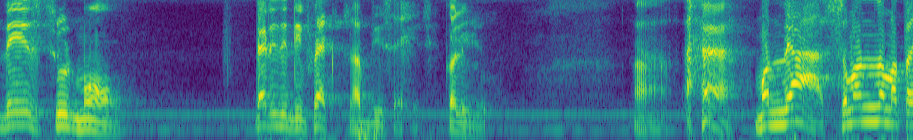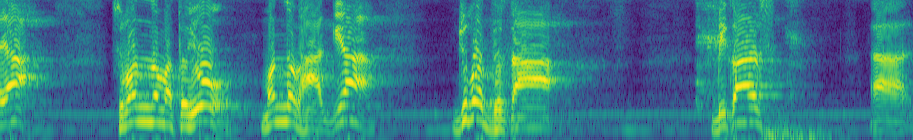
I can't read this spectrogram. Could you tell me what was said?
they should move. That is the defect of this age, Kali Yuga. Samanda Mataya, Samanda Matayo, Manda Bhagya, Jubadhrita, because uh,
